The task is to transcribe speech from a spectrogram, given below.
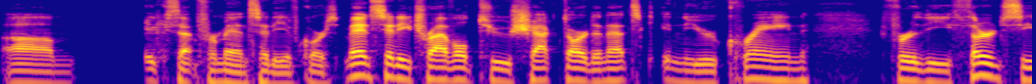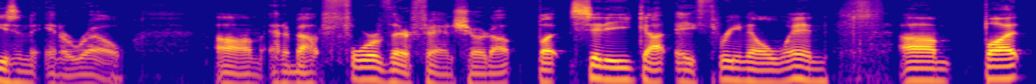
Um except for Man City, of course. Man City traveled to Shakhtar Donetsk in the Ukraine for the third season in a row. Um, and about four of their fans showed up, but City got a 3 0 win. Um, but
